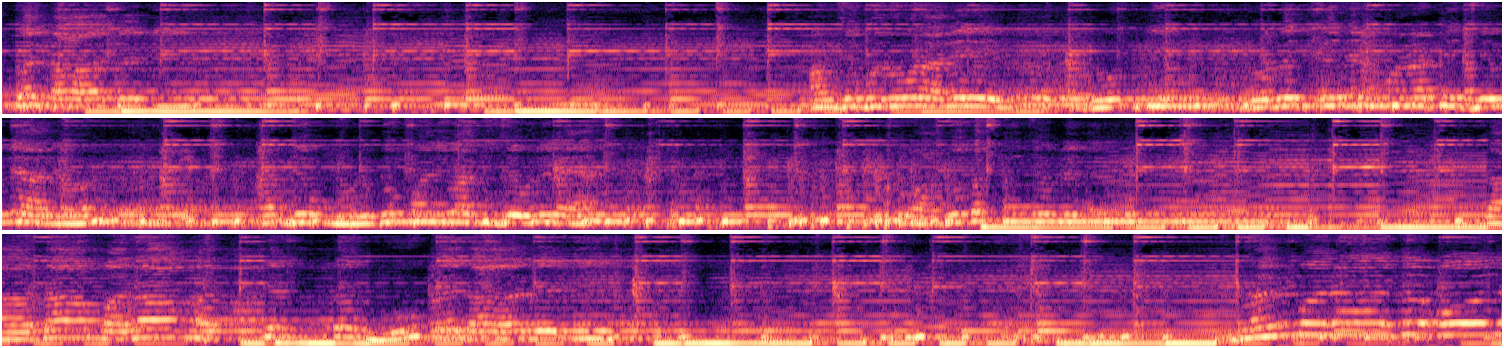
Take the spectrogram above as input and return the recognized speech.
खूप लागली आमच्या बरोबर आले दोन तीन दोघे तिथे जण मला वाटते जेवले आल्यावर जे मृदुंबानी वादी जेवलेले आहे वाजवतात पण जेवलेले दादा मला अत्यंत भूक लागली. धर्मराज बोल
